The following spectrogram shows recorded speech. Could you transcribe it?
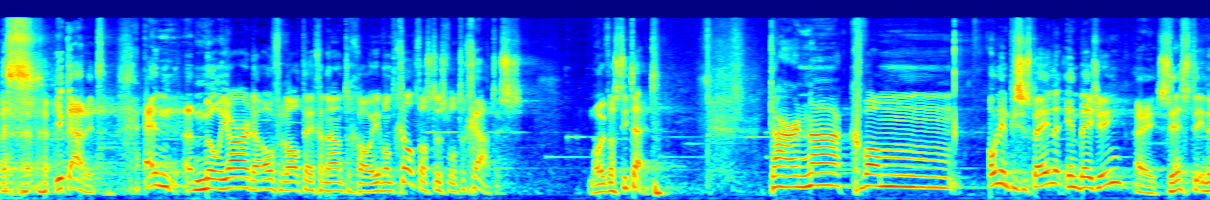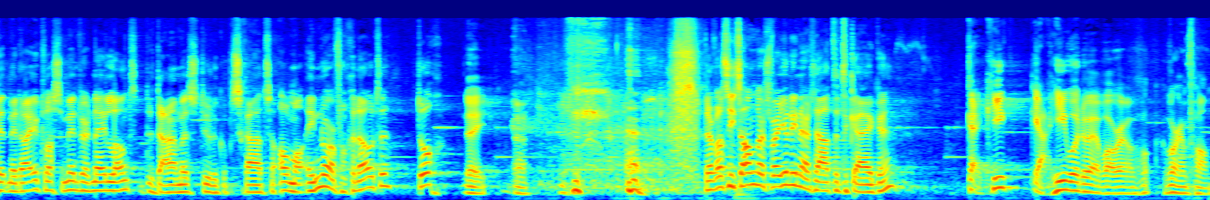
Yes, you got it. En miljarden overal tegenaan te gooien, want geld was tenslotte gratis. Mooi was die tijd. Daarna kwam Olympische Spelen in Beijing. Hey, zesde in het medailleklassement werd Nederland. De dames natuurlijk op het schaatsen allemaal enorm van genoten, toch? Nee. Ja. er was iets anders waar jullie naar zaten te kijken. Kijk, hier, ja, hier worden wij warm, warm van.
